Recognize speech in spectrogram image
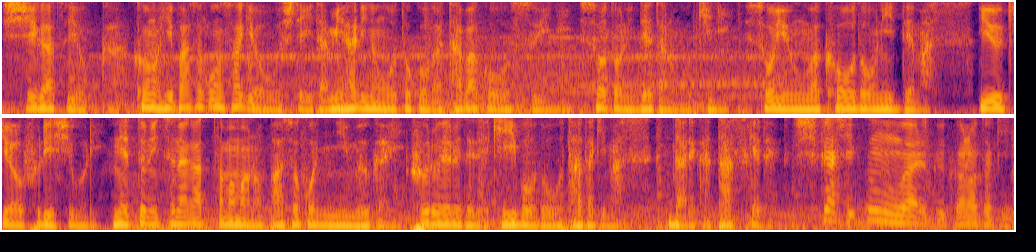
4月4日この日パソコン作業をしていた見張りの男がタバコを吸いに外に出たのを機にソユンは行動に出ます。勇気を振り絞りネットに繋がったままのパソコンに向かい震える手でキーボードを叩きます。誰か助けて。しかし運悪くこの時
